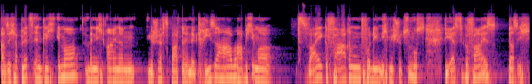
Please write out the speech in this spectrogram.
Also ich habe letztendlich immer, wenn ich einen Geschäftspartner in der Krise habe, habe ich immer zwei Gefahren, vor denen ich mich schützen muss. Die erste Gefahr ist, dass ich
